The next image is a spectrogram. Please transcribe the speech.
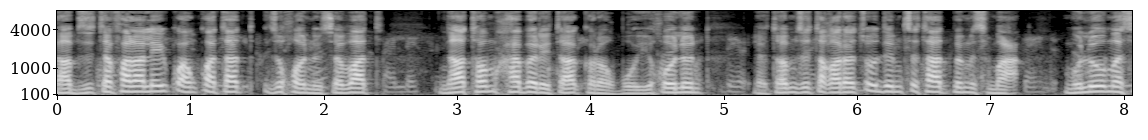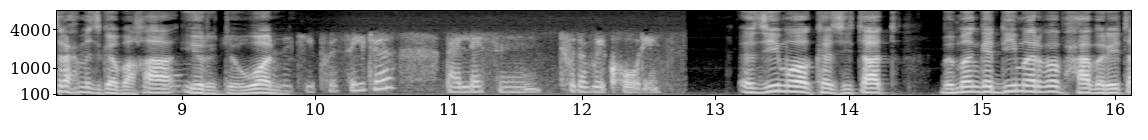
ካብ ዝተፈላለዩ ቋንቋታት ዝኾኑ ሰባት ናቶም ሓበሬታ ክረኽቡ ይኽእሉን። ነቶም ዝተቐረፁ ድምፅታት ብምስማዕ ሙሉእ መስርሕ ምዝገባ ኸኣ ይርድእዎን። እዚ መወከሲታት ብመንገዲ መርበብ ሓበሬታ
